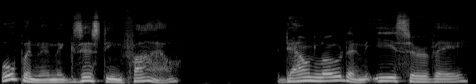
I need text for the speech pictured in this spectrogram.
open an existing file, download an e-survey,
